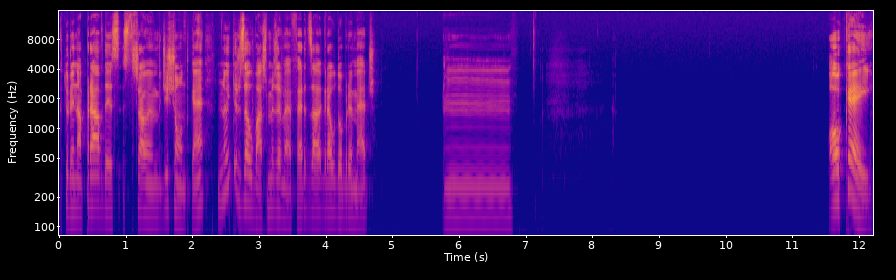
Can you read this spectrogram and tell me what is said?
który naprawdę jest strzałem w dziesiątkę. No i też zauważmy, że Wefert zagrał dobry mecz. Mm. Okej.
